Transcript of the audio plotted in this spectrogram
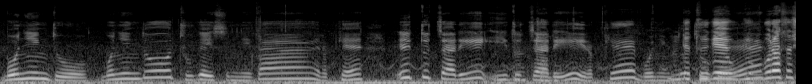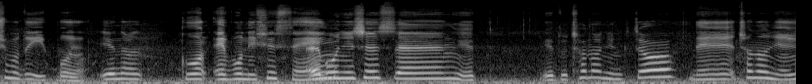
모닝도 모닝도 두 개 있습니다. 이렇게 1두짜리, 2두짜리 이렇게 모닝도 근데 두 두개 개. 몰아서 심어도 이뻐요. 얘는 그건 에보니 실생. 에보니 실생 얘, 얘도 천 원이죠? 네, 천 원이에요.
